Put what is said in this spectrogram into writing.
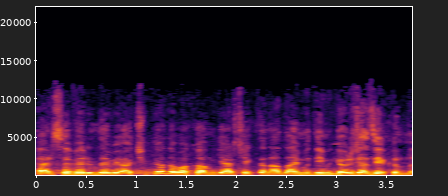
Her seferinde bir açıklıyor da bakalım gerçekten aday mı değil mi göreceğiz yakında.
